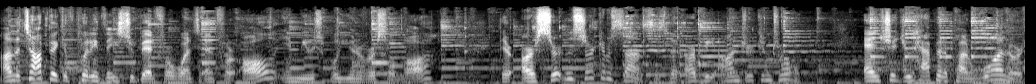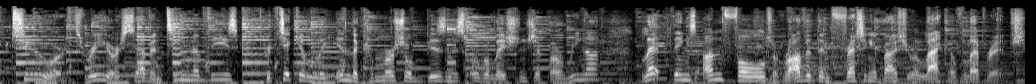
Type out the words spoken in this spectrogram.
On the topic of putting things to bed for once and for all, immutable universal law, there are certain circumstances that are beyond your control. And should you happen upon one or two or three or 17 of these, particularly in the commercial, business, or relationship arena, let things unfold rather than fretting about your lack of leverage.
